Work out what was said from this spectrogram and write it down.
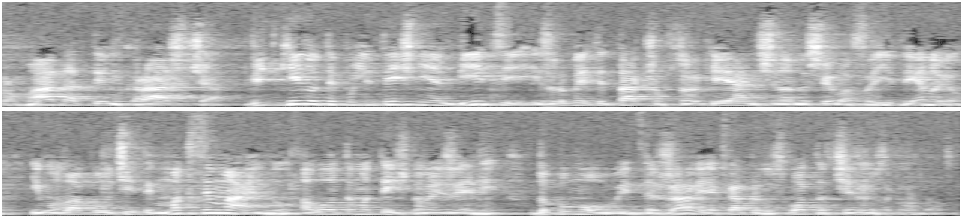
громада, тим краща. Відкинути політичні амбіції і зробити так, щоб Сорокіянщина лишилася єдиною і могла отримати максимальну, але в автоматичному режимі допомогу від держави, яка предусмотрена чинним законодавством.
